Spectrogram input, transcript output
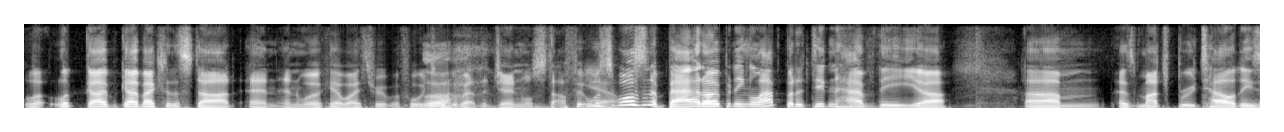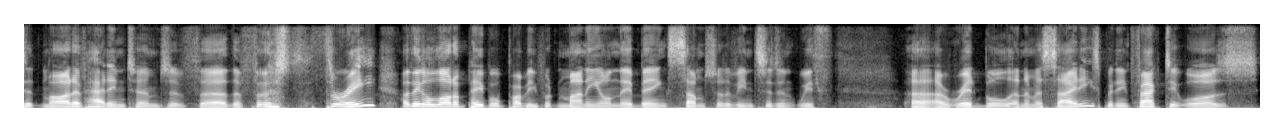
Look, look, go go back to the start and, and work our way through it before we talk Ugh. about the general stuff. It was Yeah. wasn't a bad opening lap, but it didn't have the. Uh, um, as much brutality as it might have had in terms of uh, the first three. I think a lot of people probably put money on there being some sort of incident with uh, a Red Bull and a Mercedes, but in fact it was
